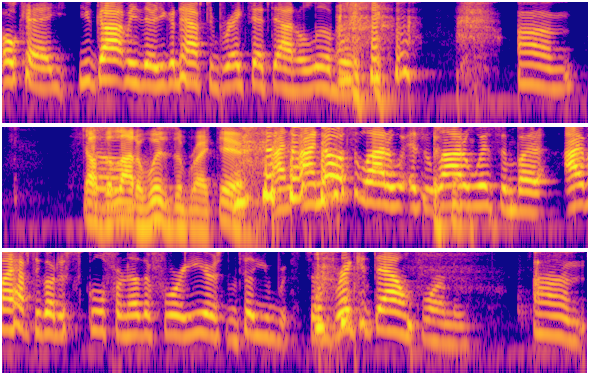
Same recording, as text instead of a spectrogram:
Okay, you got me there. You're going to have to break that down a little bit. um, That was a lot of wisdom right there. I, I know it's a lot of it's a lot of wisdom, but I might have to go to school for another four years until you. So break it down for me. Um,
